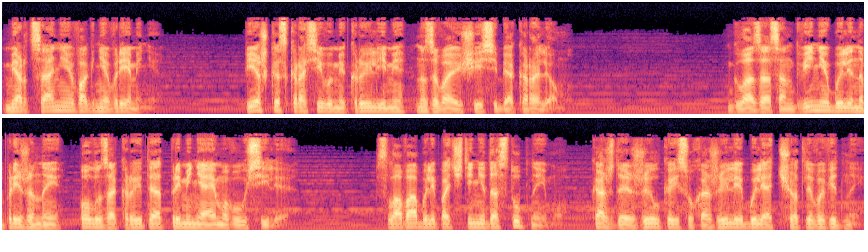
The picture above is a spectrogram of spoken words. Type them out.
мерцание в огне времени. Пешка с красивыми крыльями, называющая себя королем. Глаза Сангвиния были напряжены, полузакрыты от применяемого усилия. Слова были почти недоступны ему, каждая жилка и сухожилие были отчетливо видны.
